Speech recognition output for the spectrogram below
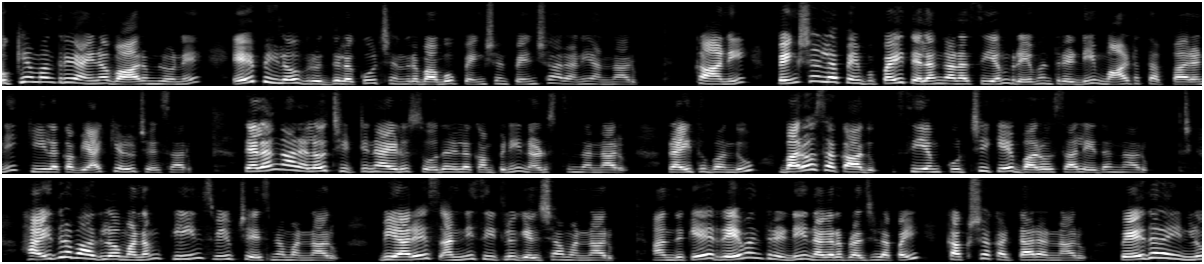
ముఖ్యమంత్రి అయిన వారంలోనే ఏపీలో వృద్ధులకు చంద్రబాబు పెన్షన్ పెంచారని అన్నారు. కానీ పెన్షన్ల పెంపుపై తెలంగాణ సీఎం రేవంత్ రెడ్డి మాట తప్పారని కీలక వ్యాఖ్యలు చేశారు. తెలంగాణలో చిట్టినాయుడు సోదరుల కంపెనీ నడుస్తుందన్నారు. రైతు బంధు భరోసా కాదు సీఎం కుర్చీకే భరోసా లేదన్నారు. హైదరాబాద్లో మనం క్లీన్ స్వీప్ చేసినామన్నారు. బీఆర్ఎస్ అన్ని సీట్లు గెలిచామన్నారు. అందుకే రేవంత్ రెడ్డి నగర ప్రజలపై కక్ష కట్టారన్నారు. పేదల ఇండ్లు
